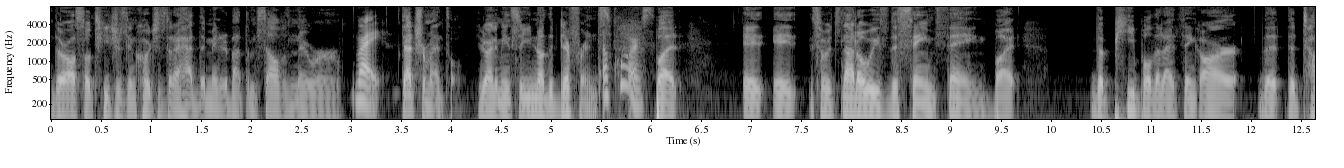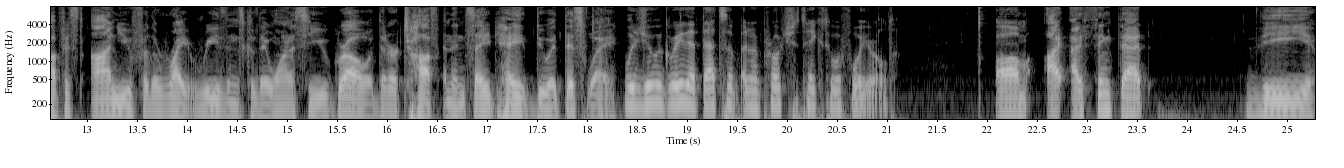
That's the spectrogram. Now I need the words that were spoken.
there are also teachers and coaches that I had that made it about themselves and they were Right. detrimental. You know what I mean? So you know the difference. Of course. But it it so it's not always the same thing, but the people that I think are the, the toughest on you for the right reasons because they want to see you grow that are tough and then say, hey, do it this way. Would you agree that that's a, an approach to take to a four year old? Um, I, I think that the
